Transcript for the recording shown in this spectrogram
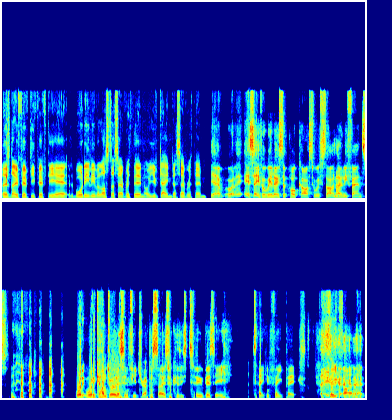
there's no 50-50 here. Wardy, you've either lost us everything or you've gained us everything. Yeah, well, it's either we lose the podcast or we start an OnlyFans. Wardy, Wardy can't join us in future episodes because he's too busy taking feet pics. Feet finder.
